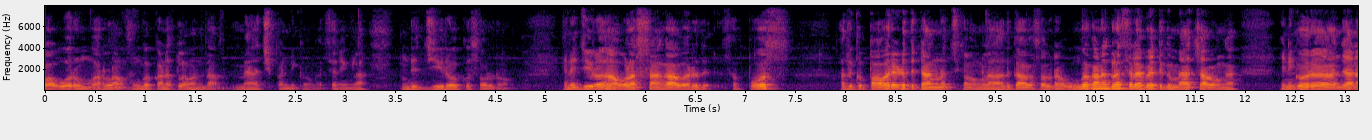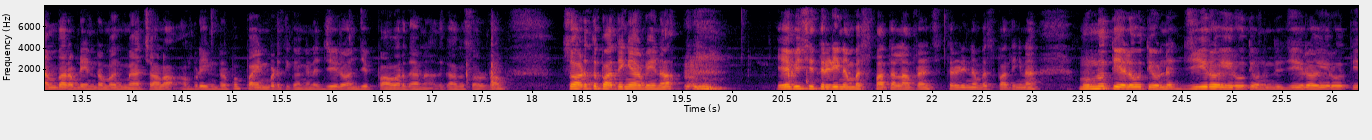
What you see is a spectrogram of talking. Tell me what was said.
பவரும் வரலாம். உங்கள் கணக்கில் வந்தால் மேட்ச் பண்ணிக்கோங்க. சரிங்களா? இந்த ஜீரோவுக்கு சொல்கிறோம் ஏன்னா ஜீரோ தான் அவ்வளோ ஸ்ட்ராங்காக வருது. சப்போஸ் அதுக்கு பவர் எடுத்துட்டாங்கன்னு வச்சுக்கோங்களேன். அதுக்காக சொல்கிறேன் உங்கள் கணக்கில் சில பேர்த்துக்கு மேட்ச் ஆகுங்க. இன்றைக்கி ஒரு அஞ்சாம் நம்பர் அப்படின்ற மாதிரி மேட்ச் ஆகலாம். அப்படின்றப்ப பயன்படுத்திக்கோங்க. ஏன்னா ஜீரோ அஞ்சு பவர் தானே. அதுக்காக சொல்கிறோம் ஸோ அடுத்து பார்த்தீங்க அப்படின்னா ஏபிசி த்ரீ நம்பர்ஸ் பார்த்தலாம் ஃப்ரெண்ட்ஸ் த்ரீ நம்பர்ஸ் பார்த்தீங்கன்னா முந்நூற்றி எழுபத்தி ஒன்று ஜீரோ இருபத்தி ஒன்று இந்த ஜீரோ இருபத்தி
